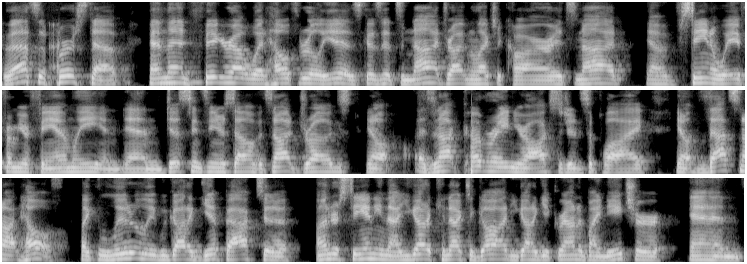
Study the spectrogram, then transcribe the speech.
That's the first step. And then figure out what health really is because it's not driving an electric car. It's not you know, staying away from your family and, and distancing yourself. It's not drugs. You know, it's not covering your oxygen supply. You know, that's not health. Like literally, we got to get back to understanding that you got to connect to God, you got to get grounded by nature and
